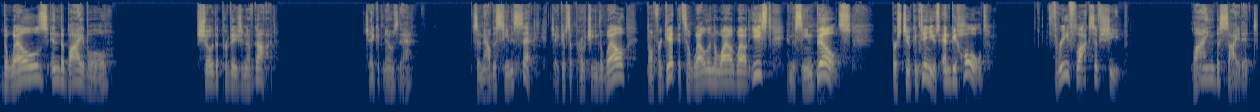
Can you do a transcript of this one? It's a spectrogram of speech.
The wells in the Bible show the provision of God. Jacob knows that. So now the scene is set. Jacob's approaching the well. Don't forget, it's a well in the wild, wild east, and the scene builds. Verse 2 continues And behold, three flocks of sheep lying beside it,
